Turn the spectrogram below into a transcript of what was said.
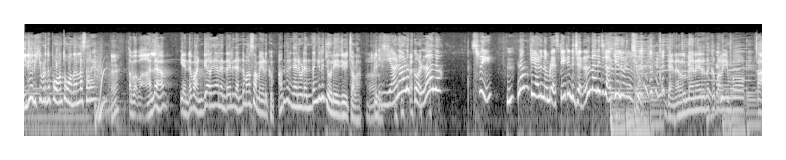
ഇനി എനിക്ക് ഇവിടുന്ന് പോകാൻ തോന്നല്ല സാറേ. അപ്പൊ, അല്ല എന്റെ വണ്ടി ഇറങ്ങാൻ എന്തായാലും രണ്ടു മാസം സമയം എടുക്കും അതുവരെ ഞാൻ ഇവിടെ എന്തെങ്കിലും ജോലി ജീവിച്ചോളാം. പ്ലീസ് ഇയാളാൾ കൊള്ളാലോ. ശ്രീ നമുക്ക് നമ്മുടെ എസ്റ്റേറ്റിന്റെ ജനറൽ മാനേജർ ആക്കിയാലോ ജനറൽ മാനേജർ എന്നൊക്കെ പറയുമ്പോ ആ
